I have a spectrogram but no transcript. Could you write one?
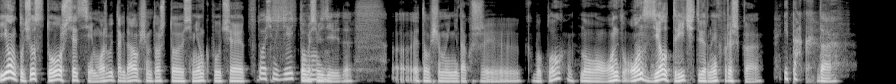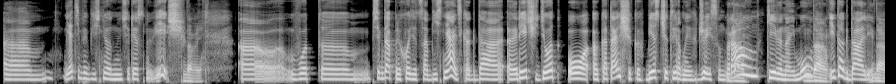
И он получил 167. Может быть, тогда, в общем, то, что Семененко получает... 189, 189, да. Э, это, в общем, и не так уж и как бы плохо. Но он, он сделал три четверных прыжка. Итак. Да. Эм, я тебе объясню одну интересную вещь. Давай. Э, вот э, всегда приходится объяснять, когда э, речь идет о катальщиках без четверных. Джейсон Браун, да. Кевин Айму да. и так далее. Да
